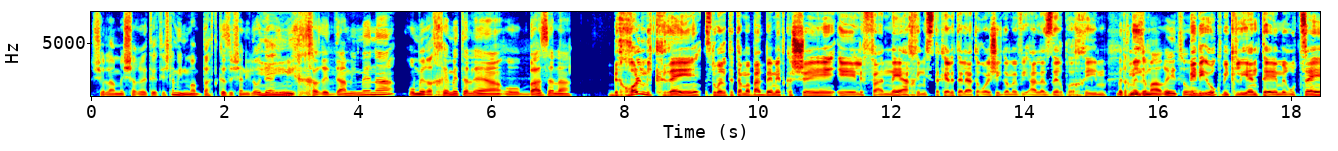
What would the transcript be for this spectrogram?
של המשרתת. יש לה מין מבט כזה שאני לא יודע אם היא חרדה ממנה, או מרחמת עליה, או בזה לה. בכל מקרה, זאת אומרת, את המבט באמת קשה אה, לפענח. אם מסתכלת עליה, אתה רואה שהיא גם מביאה לה זר פרחים. בטח מאיזה מעריץ. או... בדיוק, מקליינט אה, מרוצה.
